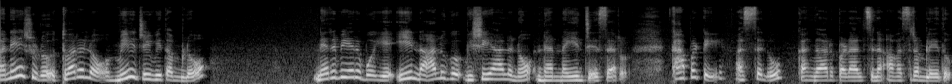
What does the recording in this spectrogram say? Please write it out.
గణేశుడు త్వరలో మీ జీవితంలో నెరవేరబోయే ఈ నాలుగు విషయాలను నిర్ణయం చేశారు. కాబట్టి అస్సలు కంగారు పడాల్సిన అవసరం లేదు.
